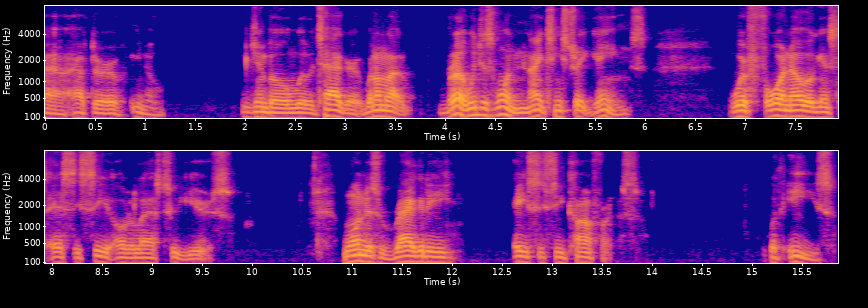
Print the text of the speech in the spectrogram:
uh, after you know Jimbo and Willie Taggart. But I'm like, bro, we just won 19 straight games. We're 4 0 against SEC over the last two years. Won this raggedy ACC conference with ease.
